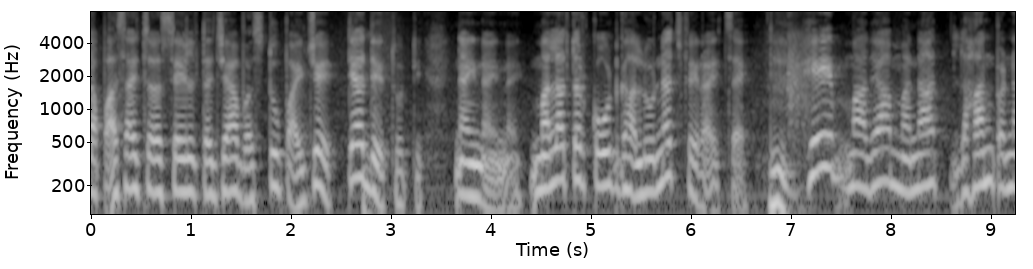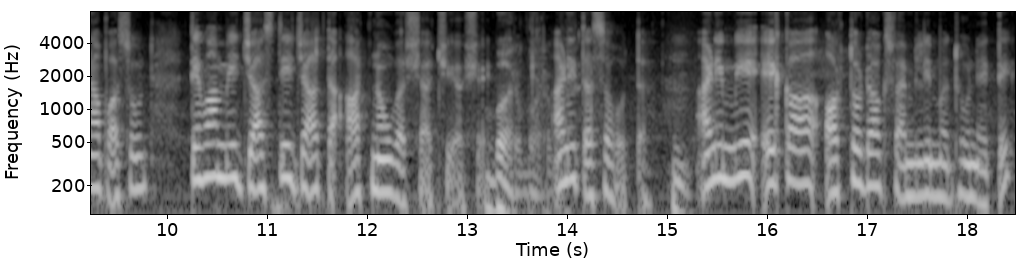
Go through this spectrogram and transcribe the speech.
तपासायचं असेल तर ज्या वस्तू पाहिजेत त्या देत होती. नाही नाही नाही. मला तर कोट घालूनच फिरायचं आहे हे माझ्या मनात लहानपणापासून तेव्हा मी जास्तीत जास्त आठ नऊ वर्षाची असे. बरं बरं आणि तसं होतं. आणि मी एका ऑर्थोडॉक्स फॅमिलीमधून येते.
